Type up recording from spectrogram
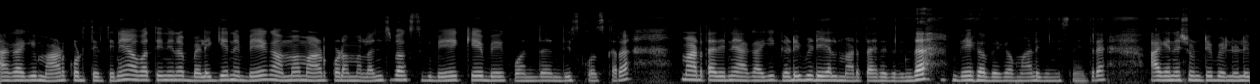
ಹಾಗಾಗಿ ಮಾಡಿಕೊಡ್ತಿರ್ತೀನಿ. ಅವತ್ತಿನ ದಿನ ಬೆಳಗ್ಗೆನೇ ಬೇಗ ಅಮ್ಮ ಮಾಡಿಕೊಡಮ್ಮ ಲಂಚ್ ಬಾಕ್ಸ್ಗೆ ಬೇಕೇ ಬೇಕು ಅಂದಿಸ್ಕೋಸ್ಕರ ಮಾಡ್ತಾಯಿದ್ದೀನಿ ಹಾಗಾಗಿ ಗಡಿಬಿಡಿಯಲ್ಲಿ ಮಾಡ್ತಾ ಇರೋದ್ರಿಂದ ಬೇಗ ಬೇಗ ಮಾಡಿದ್ದೀನಿ ಸ್ನೇಹಿತರೆ. ಹಾಗೆಯೇ ಶುಂಠಿ, ಬೆಳ್ಳುಳ್ಳಿ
